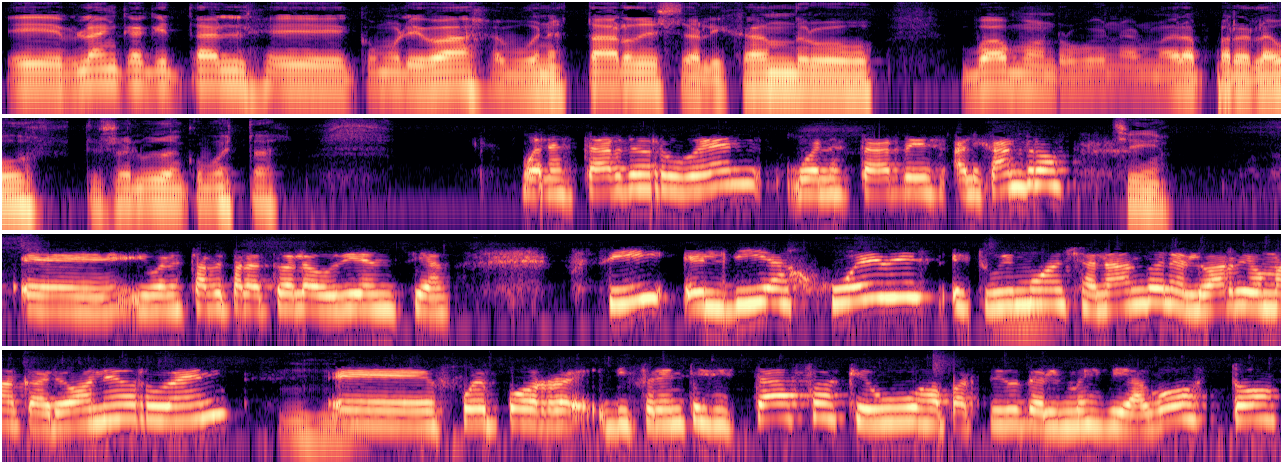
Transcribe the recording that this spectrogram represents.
Eh, Blanca, ¿qué tal? Eh, ¿Cómo le va? Buenas tardes. Alejandro Bauman, Rubén Almara para la voz. Te saludan, ¿cómo estás? Buenas tardes, Rubén. Buenas tardes, Alejandro. Sí. Eh, y buenas tardes para toda la audiencia. Sí, el día jueves estuvimos allanando en el barrio Macarones, Rubén. Eh, fue por diferentes estafas que hubo a partir del mes de agosto.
